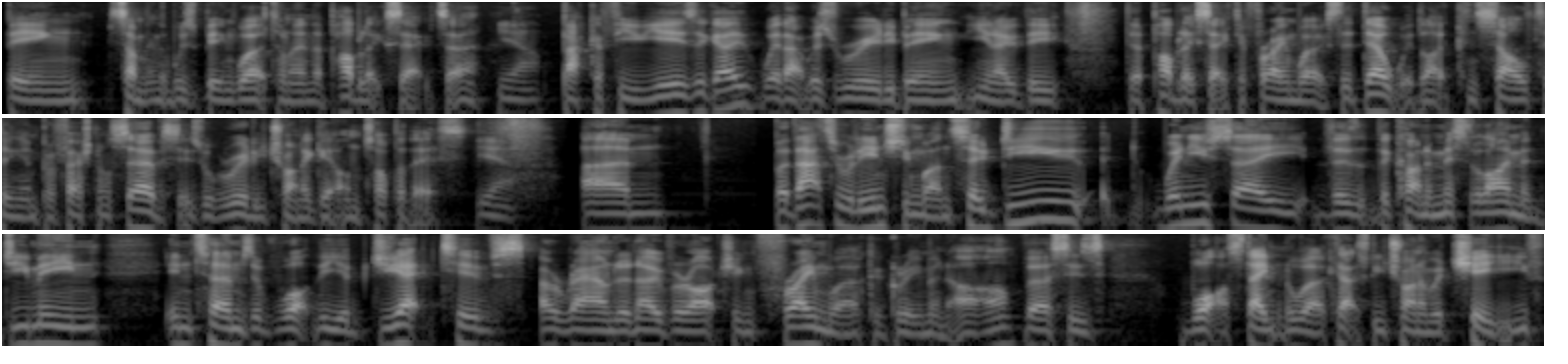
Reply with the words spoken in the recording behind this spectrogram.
being something that was being worked on in the public sector yeah. back a few years ago, where that was really being, you know, the the public sector frameworks that dealt with like consulting and professional services were really trying to get on top of this. Yeah. Um, but that's a really interesting one. So, do you, when you say the the kind of misalignment, do you mean in terms of what the objectives around an overarching framework agreement are versus what a statement of work is actually trying to achieve,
